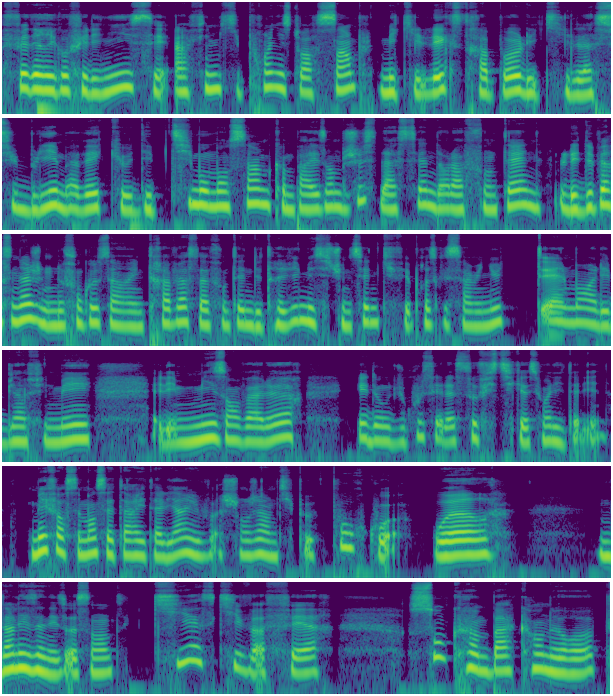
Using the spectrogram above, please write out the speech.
Federico Fellini, c'est un film qui prend une histoire simple, mais qui l'extrapole et qui la sublime avec euh, des petits moments simples, comme par exemple juste la scène dans la fontaine. Les deux personnages ne font que ça, hein. ils traversent la fontaine de Trévi, mais c'est une scène qui fait presque 5 minutes, tellement elle est bien filmée, elle est mise en valeur, et donc du coup c'est la sophistication à l'italienne. Mais forcément cet art italien, il va changer un petit peu. Pourquoi? Well, dans les années 60, qui est-ce qui va faire son comeback en Europe.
